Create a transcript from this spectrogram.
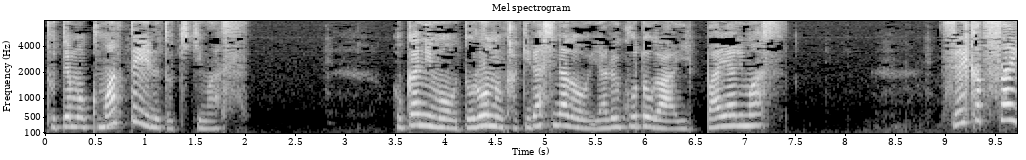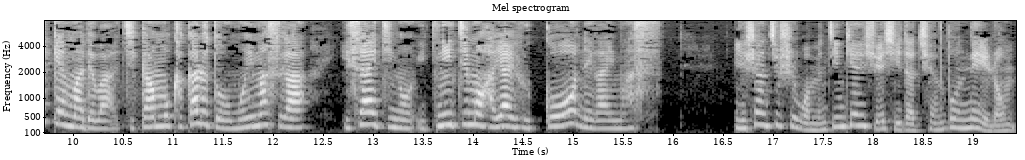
とても困っていると聞きます。他にも泥のかき出しなどをやることがいっぱいあります。生活再建までは時間もかかると思いますが、被災地の一日も早い復興を願います。以上就是我们今天学习的全部内容。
